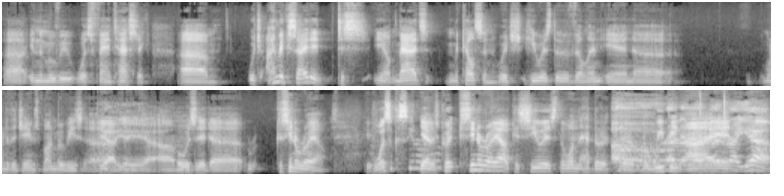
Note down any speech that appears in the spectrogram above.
uh, in the movie was fantastic. Um, which I'm excited to, you know, Mads Mikkelsen, which he was the villain in uh, one of the James Bond movies. Uh, Yeah, yeah, yeah, yeah. Um, What was it? Uh, Casino Royale. was it Casino? Yeah, it was Royale? Ca- Casino Royale because he was the one that had the the, Oh, the weeping right, eye. Right, right, yeah.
